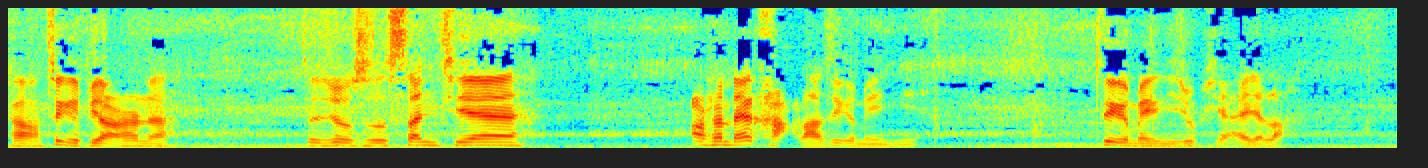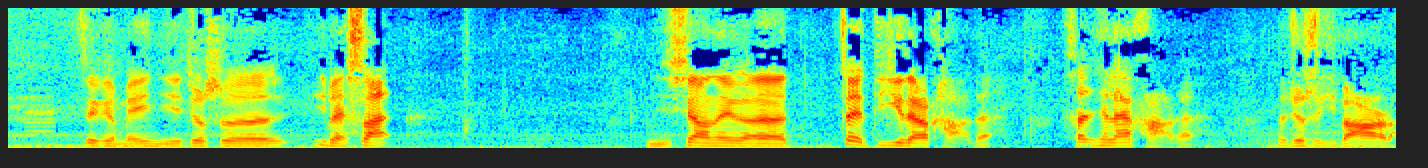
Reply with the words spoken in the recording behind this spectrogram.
看看这个边上呢，这就是三千二三百卡了。这个煤泥，这个煤泥就便宜了，这个煤泥就是一百三。你像那个再低一点卡的，三千来卡的，那就是一百二了。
